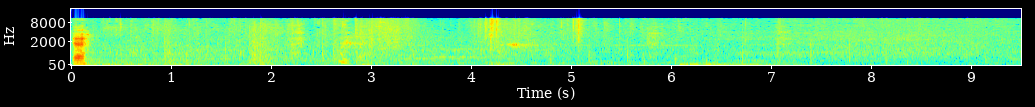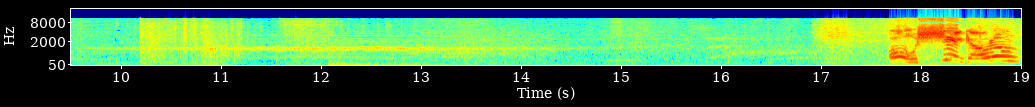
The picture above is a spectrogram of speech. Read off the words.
Yeah. Oh shit, cabrón!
